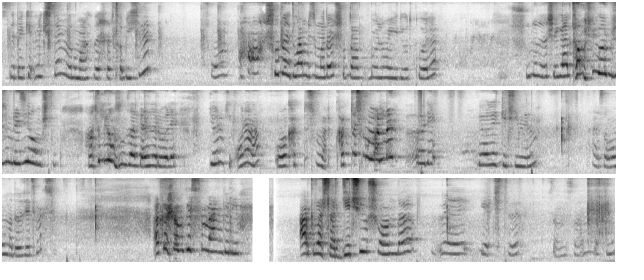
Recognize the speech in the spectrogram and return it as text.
Sizi bekletmek istemiyorum arkadaşlar tabii ki de. Sonra, aha şuradaydı lan bizim araç. Şuradan bölüme gidiyorduk böyle. Şurada da şey geldi. Tam şey görmüştüm. Rezil olmuştum. Hatırlıyor musunuz arkadaşlar böyle? Diyorum ki o ne lan? O kaktüs mü var? Kaktüs mü var lan? Öyle özet geçeyim dedim. Her olmadı özetimiz. Arkadaşlar bu geçsin ben geleyim. Arkadaşlar geçiyor şu anda ve geçti. Sanırsam bakayım.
